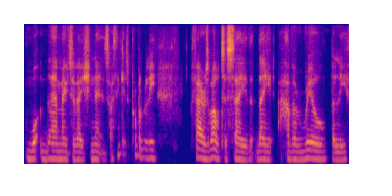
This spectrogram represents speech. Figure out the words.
what their motivation is, I think it's probably fair as well to say that they have a real belief,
